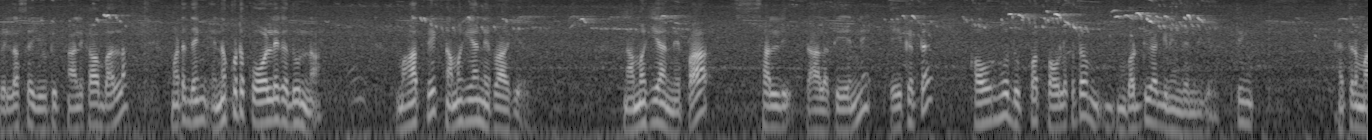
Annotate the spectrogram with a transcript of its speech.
වෙල්ලස්ස YouTube නාලිකාව බලලා මට දැන් එනකොට කෝල් එක දුන්නා. මහත්මයෙක් නම කියන්න එපා කියලා. නම කියන්න එපා සල්ලි දාලා තියෙන්නේ ඒකට කවුරු හෝ දුප්පත් පවුලකට බඩු ටිකක් ගෙනින් දෙන්න කියලා. ඉතින් ඇත්තට මම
